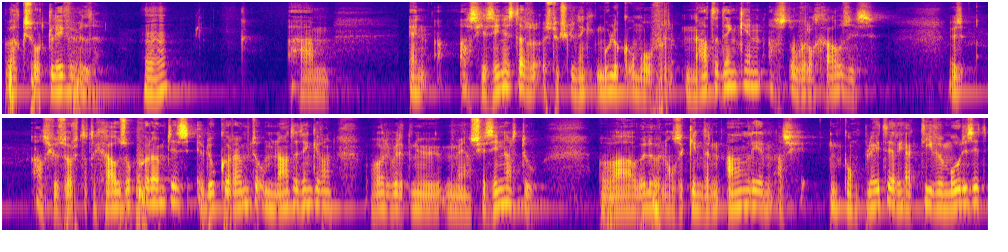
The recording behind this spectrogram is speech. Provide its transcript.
welk soort leven wilde. Mhm. Ehm, en als gezin is daar een stukje denk ik moeilijk om over na te denken als het overal chaos is. Dus als je zorgt dat de chaos opgeruimd is, heb je ook ruimte om na te denken van waar wil ik nu met ons gezin naartoe? Wat willen we onze kinderen aanleren? Als je in complete reactieve mode zit,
